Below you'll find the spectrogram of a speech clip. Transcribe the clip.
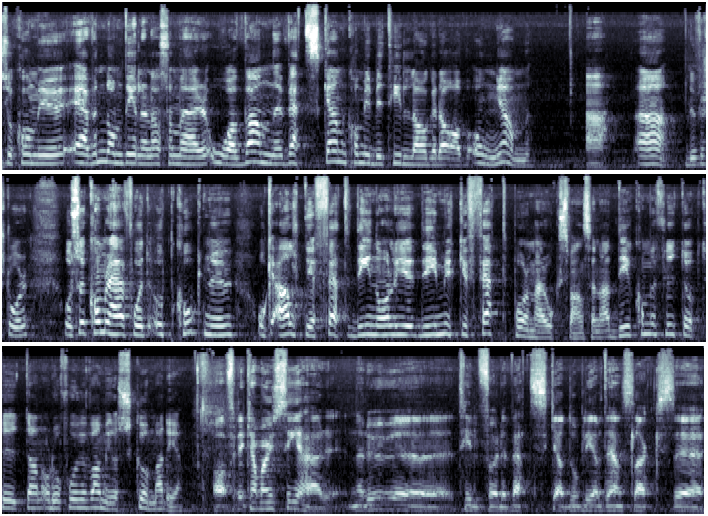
så kommer ju även de delarna som är ovan vätskan kommer ju bli tillagade av ångan. Ah. Ah, du förstår. Och så kommer det här få ett uppkok nu och allt det fett, det innehåller ju, det är mycket fett på de här oxsvansarna. Det kommer flyta upp till ytan och då får vi vara med och skumma det. Ja, för det kan man ju se här. När du eh, tillförde vätska, då blev det en slags eh,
